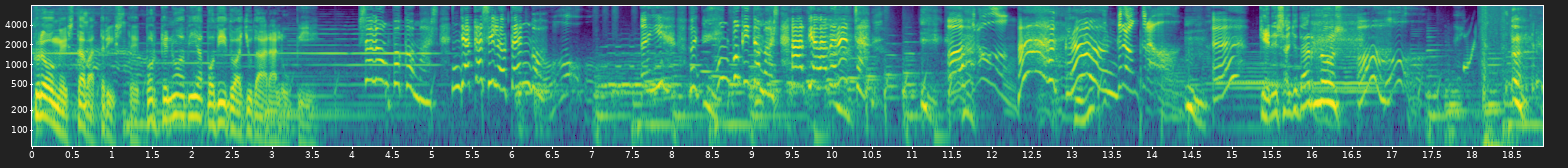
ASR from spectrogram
Kron estaba triste porque no había podido ayudar a Lupi. Solo un poco más. Ya casi lo tengo. Ahí, un poquito más. Hacia la derecha. ¡Ah! ¡Ah, Kron! Cron, cron. ¿Eh? ¿Quieres ayudarnos? ¡Oh! Oh,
